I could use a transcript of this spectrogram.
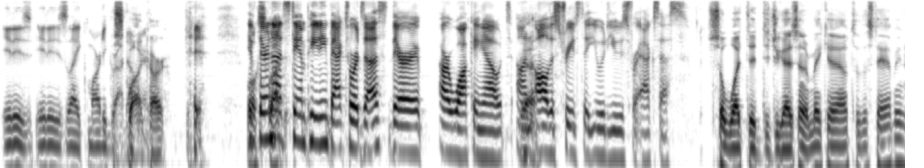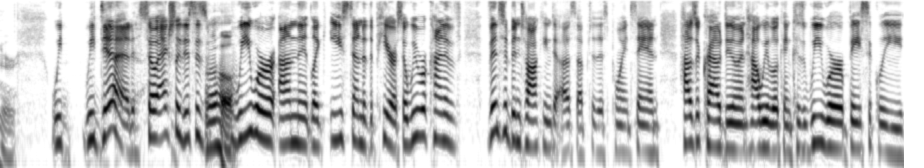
It is it is like Mardi Gras. down Squad there. car. if they're not stampeding back towards us, they are walking out on Yeah. all the streets that you would use for access. So what did did you guys end up making it out to the stabbing or? We we did. So actually, this is Oh. we were on the like east end of the pier. So we were kind of Vince had been talking to us up to this point, saying, "How's the crowd doing? How we looking?" Because we were basically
